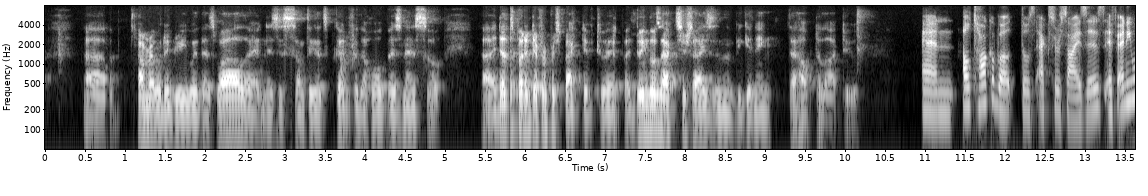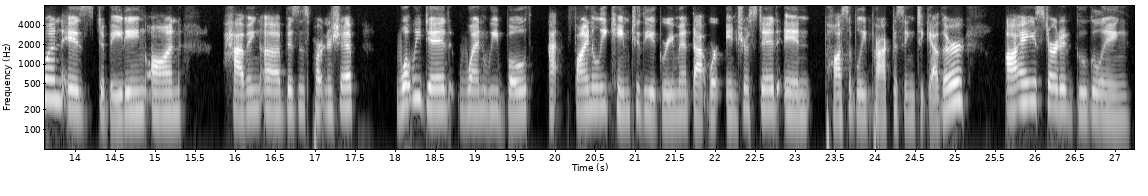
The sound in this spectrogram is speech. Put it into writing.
uh, Amrit would agree with as well, and is this something that's good for the whole business? So uh, it does put a different perspective to it. But doing those exercises in the beginning that helped a lot too. And I'll talk about those exercises. If anyone is debating on having a business partnership, what we did when we both finally came to the agreement that we're interested in possibly practicing together, I started Googling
